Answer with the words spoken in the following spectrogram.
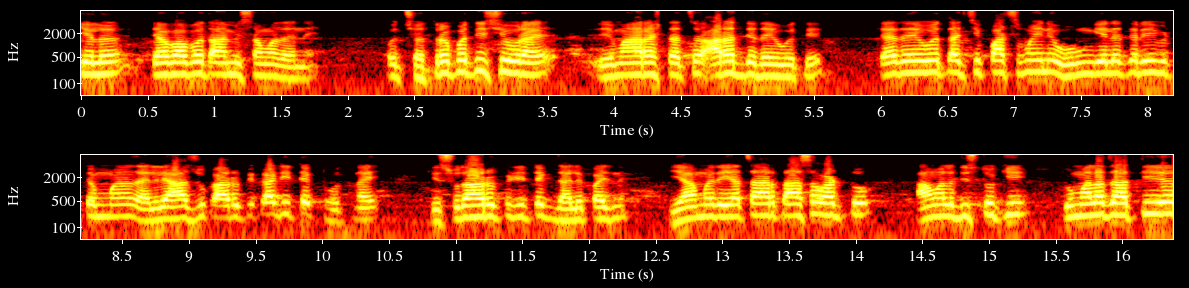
केलं. त्याबाबत आम्ही समाधान आहे. पण छत्रपती शिवराय हे महाराष्ट्राचं आराध्य दैवत आहे. त्या दैवताची पाच महिने होऊन गेले तरी विटंबना झालेली. अजून आरोपी का डिटेक्ट होत नाही? ते सुद्धा आरोपी डिटेक्ट झाले पाहिजे. यामध्ये याचा अर्थ असा वाटतो आम्हाला दिसतो की तुम्हाला जातीय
